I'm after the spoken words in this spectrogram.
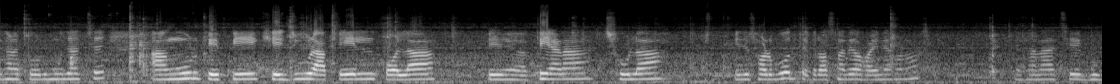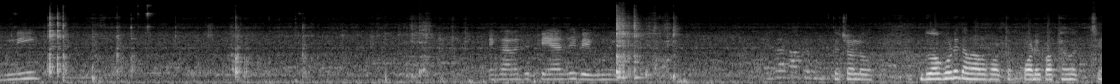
এখানে তরমুজ আছে, আঙুর, পেঁপে, খেজুর, আপেল, কলা পেয়ারা, ছোলা, এই যে শরবত, এতে রসনা দেওয়া হয়নি এখনও। এখানে আছে ঘুগনি। এখানে আছে পেঁয়াজি, বেগুনি। তো চলো, দোয়া করি তারপর পরে কথা হচ্ছে।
